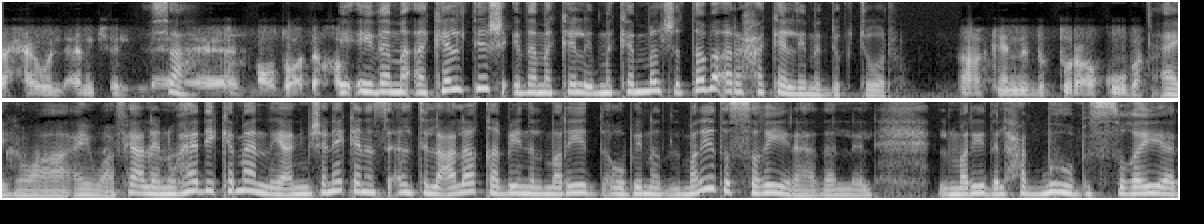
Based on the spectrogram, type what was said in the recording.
بحاول انفي الموضوع ده خالص. إذا ما أكلتش إذا ما كملش الطبق راح أكلم الدكتور. آه كان الدكتور عقوبة. أيوه أيوه فعلا. وهذه كمان يعني مشان هيك أنا سألت العلاقة بين المريض أو بين المريض الصغير هذا المريض الحبوب الصغير.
